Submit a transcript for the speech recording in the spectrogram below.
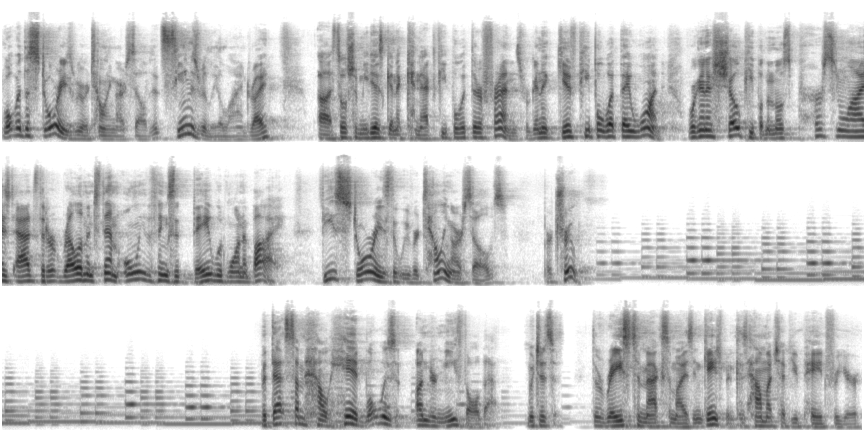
What were the stories we were telling ourselves? It seems really aligned, right? Uh, social media is going to connect people with their friends. We're going to give people what they want. We're going to show people the most personalized ads that are relevant to them, only the things that they would want to buy these stories that we were telling ourselves are true. But that somehow hid what was underneath all that, which is the race to maximize engagement. Because how much have you paid for your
